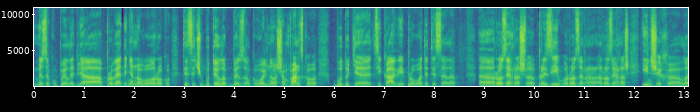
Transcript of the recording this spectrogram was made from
Ми закупили для проведення нового року тисячу бутилок безалкогольного шампанського. Будуть е, цікаві проводитися е, розіграш призів, розіграш інших е,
